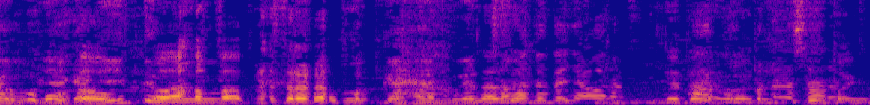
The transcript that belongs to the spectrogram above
kayak oh, gitu oh, apa? Penasaran apa? bukan bukan Penasaran. sama tetenya orang Tete aku oh, penasaran lupa ya.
